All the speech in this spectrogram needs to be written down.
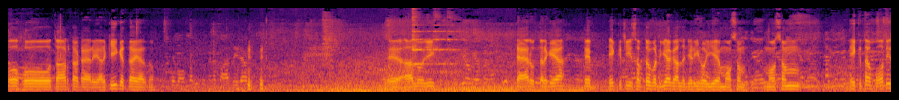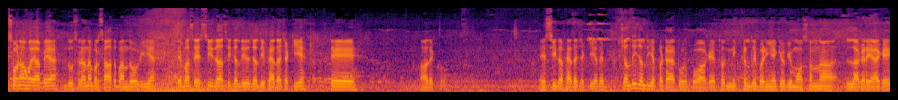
ਓਹੋ ਤਾਰਤਾ ਟਾਇਰ ਯਾਰ। ਕੀ ਕੀਤਾ ਯਾਰ ਤੂੰ? ਇਹ ਆ ਲੋ ਜੀ। ਟਾਇਰ ਉਤਰ ਗਿਆ ਤੇ ਇੱਕ ਚੀਜ਼ ਸਭ ਤੋਂ ਵਧੀਆ ਗੱਲ ਜਿਹੜੀ ਹੋਈ ਹੈ ਮੌਸਮ। ਮੌਸਮ ਇੱਕ ਤਾਂ ਬਹੁਤ ਹੀ ਸੋਹਣਾ ਹੋਇਆ ਪਿਆ, ਦੂਸਰਾ ਨਾ ਬਰਸਾਤ ਬੰਦ ਹੋ ਗਈ ਹੈ ਤੇ ਬਸ ਇਸ ਚੀਜ਼ ਦਾ ਅਸੀਂ ਜਲਦੀ ਤੋਂ ਜਲਦੀ ਫਾਇਦਾ ਚੱਕੀਏ ਤੇ ਆ ਦੇਖੋ। ਏਸੀ ਦਾ ਫਾਇਦਾ ਚੱਕੀਏ ਤੇ ਜਲਦੀ ਜਲਦੀ ਆਪਾਂ ਟਾਇਰ ਟੂਰ ਪਵਾ ਕੇ ਇੱਥੋਂ ਨਿਕਲਦੇ ਬੜੀਆਂ ਕਿਉਂਕਿ ਮੌਸਮ ਨਾ ਲੱਗ ਰਿਹਾ ਕਿ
